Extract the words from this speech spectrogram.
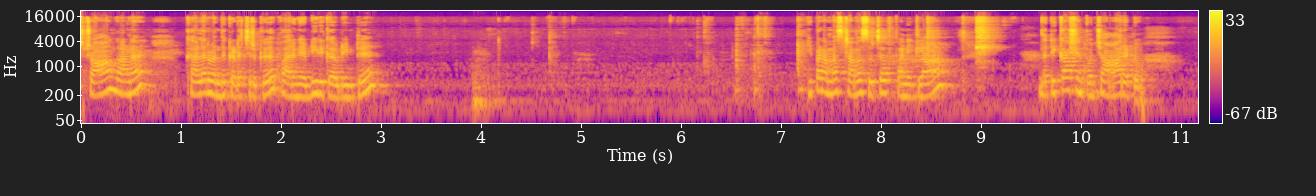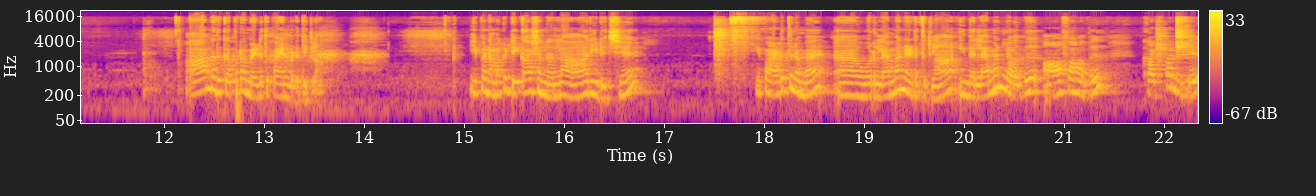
ஸ்ட்ராங்கான கலர் வந்து கிடச்சிருக்கு. பாருங்கள் எப்படி இருக்குது அப்படின்ட்டு. இப்போ நம்ம ஸ்டவ்வை சுவிச் ஆஃப் பண்ணிக்கலாம். இந்த டிகாஷன் கொஞ்சம் ஆறட்டும். ஆறினதுக்கப்புறம் நம்ம எடுத்து பயன்படுத்திக்கலாம். இப்போ நமக்கு டிகாஷன் நல்லா ஆறிடுச்சு. இப்போ அடுத்து நம்ம ஒரு லெமன் எடுத்துக்கலாம். இந்த லெமனில் வந்து ஆஃபாக வந்து கட் பண்ணிவிட்டு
